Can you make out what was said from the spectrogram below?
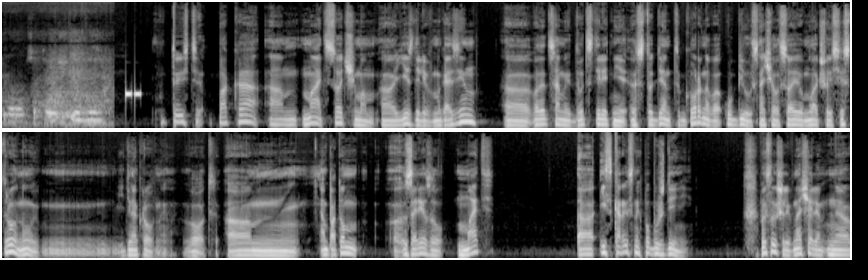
было. Все угу. То есть пока э, мать с отчимом э, ездили в магазин, э, вот этот самый 20-летний студент Горного убил сначала свою младшую сестру, ну, единокровную, вот, а, потом зарезал мать э, из корыстных побуждений. Вы слышали в начале э,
